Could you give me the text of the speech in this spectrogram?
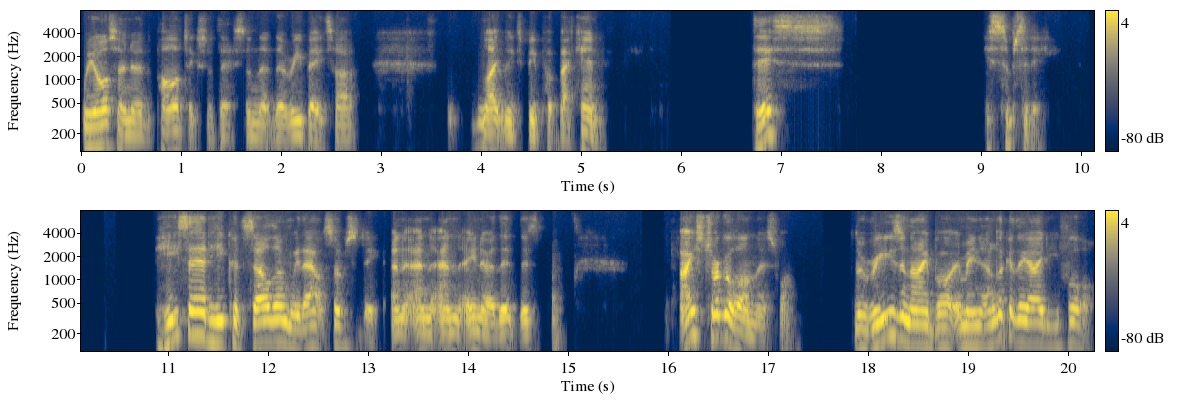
We also know the politics of this and that the rebates are likely to be put back in. This subsidy he said he could sell them without subsidy, and and and you know this. I struggle on this one. The reason I bought, I mean, and look at the ID4,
